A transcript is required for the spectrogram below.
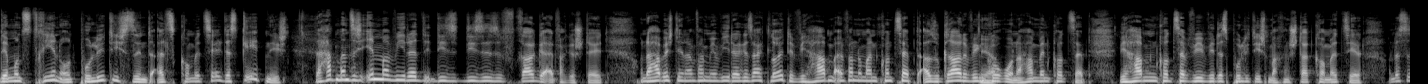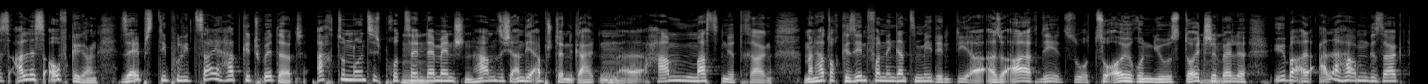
demonstrieren und politisch sind als kommerziell. Das geht nicht. Da hat man sich immer wieder diese, diese Frage einfach gestellt. Und da habe ich denen einfach mir wieder gesagt, Leute, wir haben einfach nur mal ein Konzept. Also gerade wegen ja. Corona haben wir ein Konzept. Wir haben ein Konzept, wie wir das politisch machen, statt kommerziell. Und das ist alles aufgegangen. Selbst die Polizei hat getwittert. 98 Prozent mhm. der Menschen haben sich an die Abstände gehalten, mhm. äh, haben Masken getragen. Man hat auch gesehen von den ganzen Medien, die, also ARD, zu, zu Euronews, Deutsche mhm. Welle, überall, alle haben gesagt,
